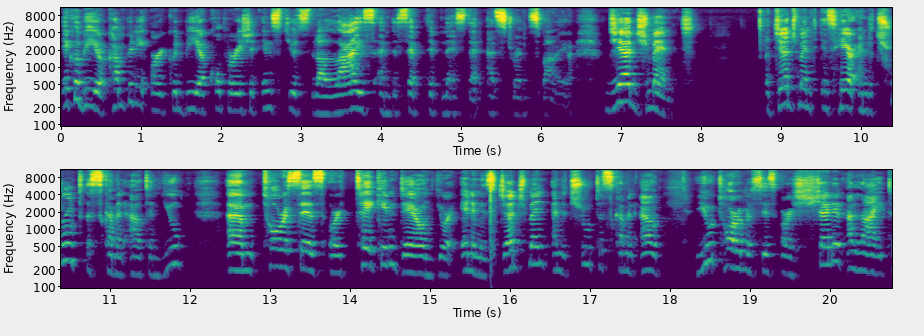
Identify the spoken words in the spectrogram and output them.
it could be your company or it could be a corporation institute the lies and deceptiveness that has transpired. Judgment judgment is here and the truth is coming out and you. Um tauruses are taking down your enemy's judgment and the truth is coming out. You tauruses are shedding a light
